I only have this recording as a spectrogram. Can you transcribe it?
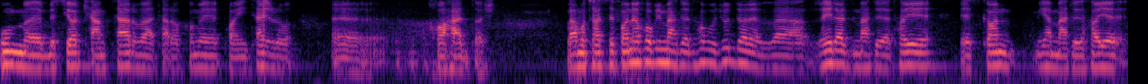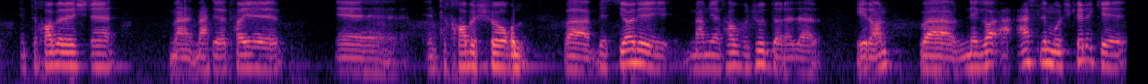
اون بسیار کمتر و تراکم پایینتری رو خواهد داشت. و متاسفانه خب این محدودیت ها وجود داره و غیر از محدودیت های اسکان میگم محدودیت های انتخاب رشته محدودیت های انتخاب شغل و بسیاری ممنوعیت ها وجود داره در ایران و نگاه اصل مشکلی که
